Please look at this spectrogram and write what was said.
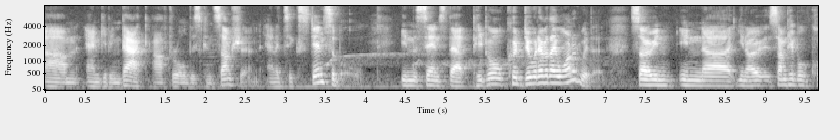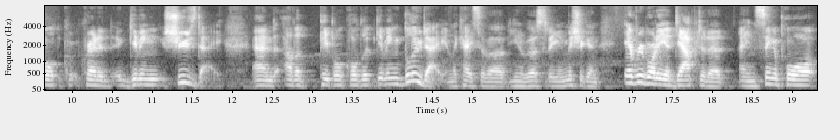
um, and giving back after all this consumption. And it's extensible in the sense that people could do whatever they wanted with it. So in in uh, you know some people called created Giving Shoes Day, and other people called it Giving Blue Day. In the case of a university in Michigan, everybody adapted it. In Singapore,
